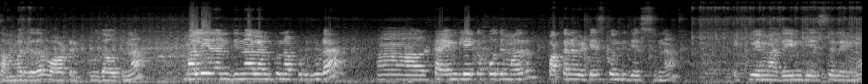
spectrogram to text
సమ్మర్ కదా వాటర్ ఎక్కువ తాగుతున్నా. మళ్ళీ ఏదైనా తినాలనుకున్నప్పుడు కూడా టైం లేకపోతే మాత్రం పక్కన పెట్టేసుకొని చేస్తున్నా ఎక్కువ ఏం అదేం చేస్తలేను.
